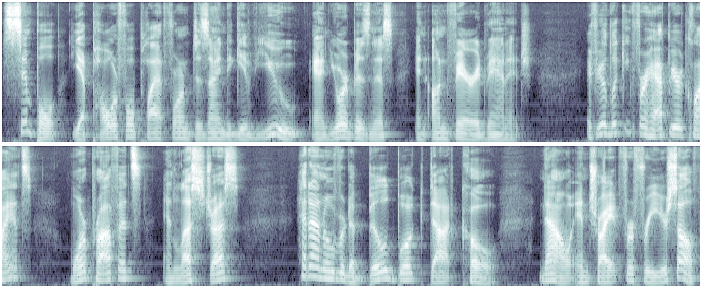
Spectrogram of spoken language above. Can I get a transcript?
simple yet powerful platform designed to give you and your business an unfair advantage. If you're looking for happier clients, more profits, and less stress, head on over to buildbook.co now and try it for free yourself.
